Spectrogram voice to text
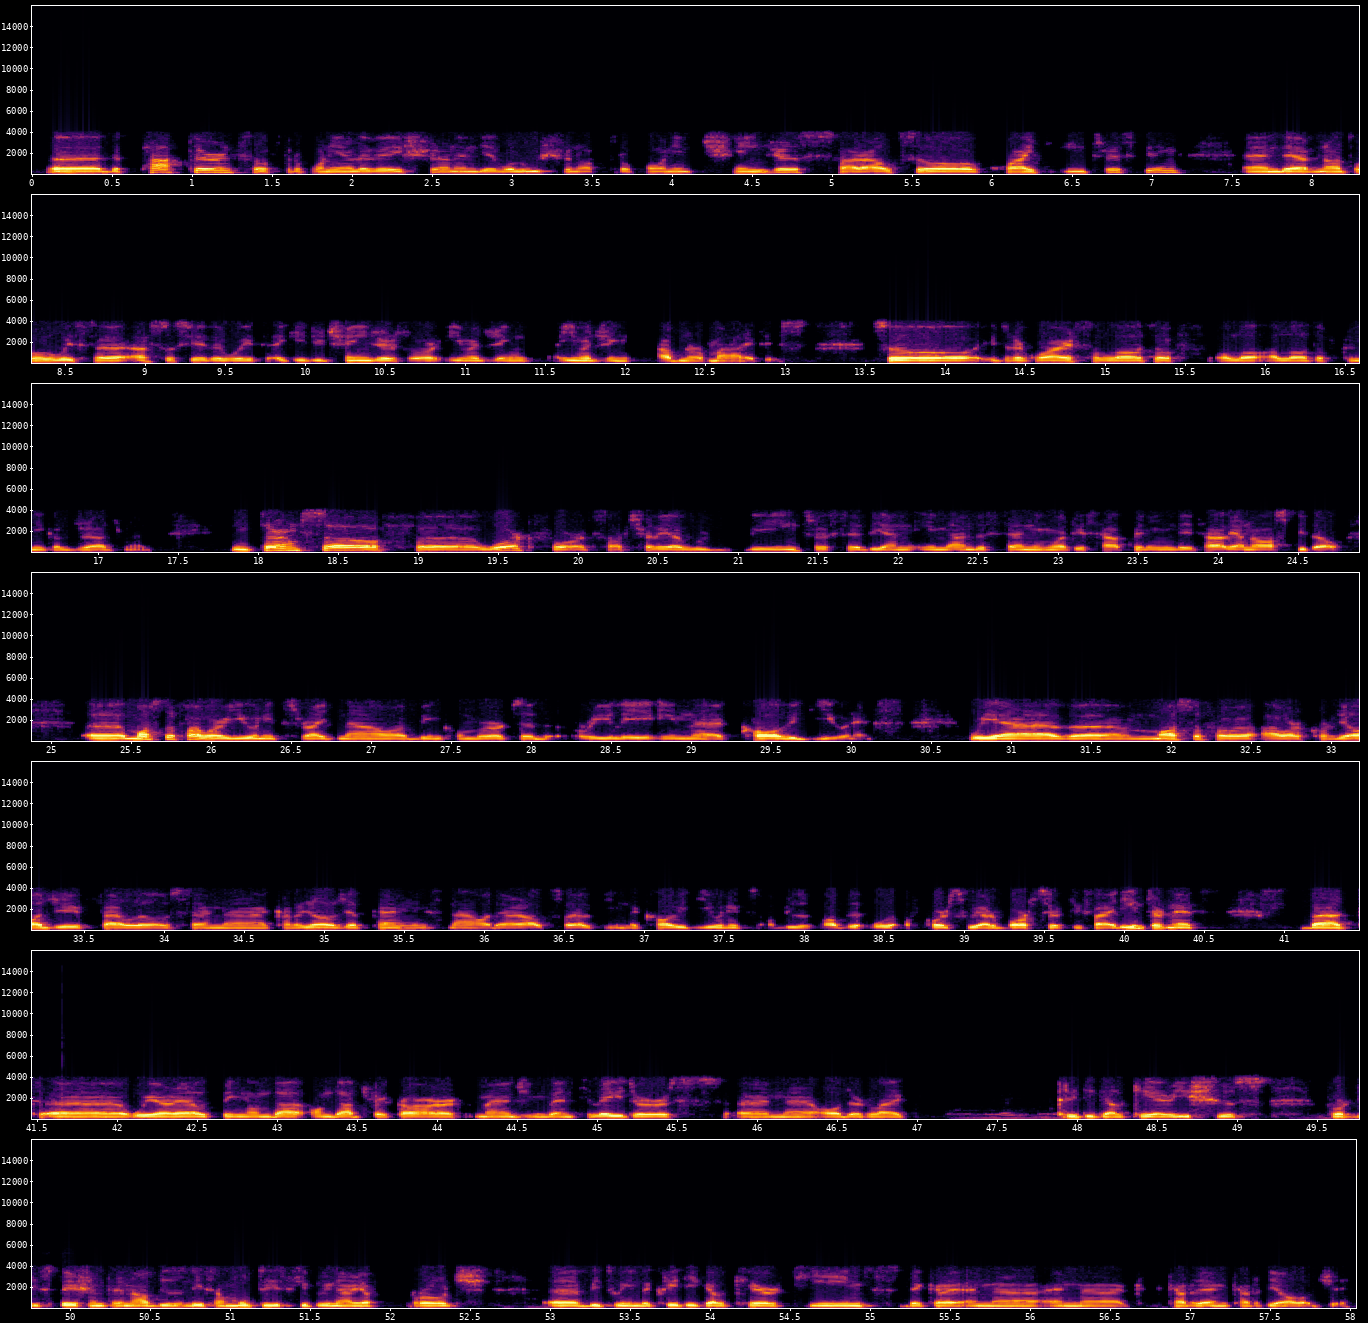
Uh, the patterns of troponin elevation and the evolution of troponin changes are also quite interesting, and they are not always uh, associated with EKG changes or imaging imaging abnormalities. So it requires a lot of a lot, a lot of clinical judgment. In terms of uh, workforce, actually, I would be interested in, in, understanding what is happening in the Italian hospital. Uh, most of our units right now are being converted really in uh, COVID units. We have uh, most of our, cardiology fellows and uh, cardiology attendings now. They are also helping the COVID units. Of, of, course, we are board certified internists but uh, we are helping on that on that regard, managing ventilators and other like critical care issues for this patient and obviously some multidisciplinary approach uh, between the critical care teams and, uh, and, uh, and cardiology.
